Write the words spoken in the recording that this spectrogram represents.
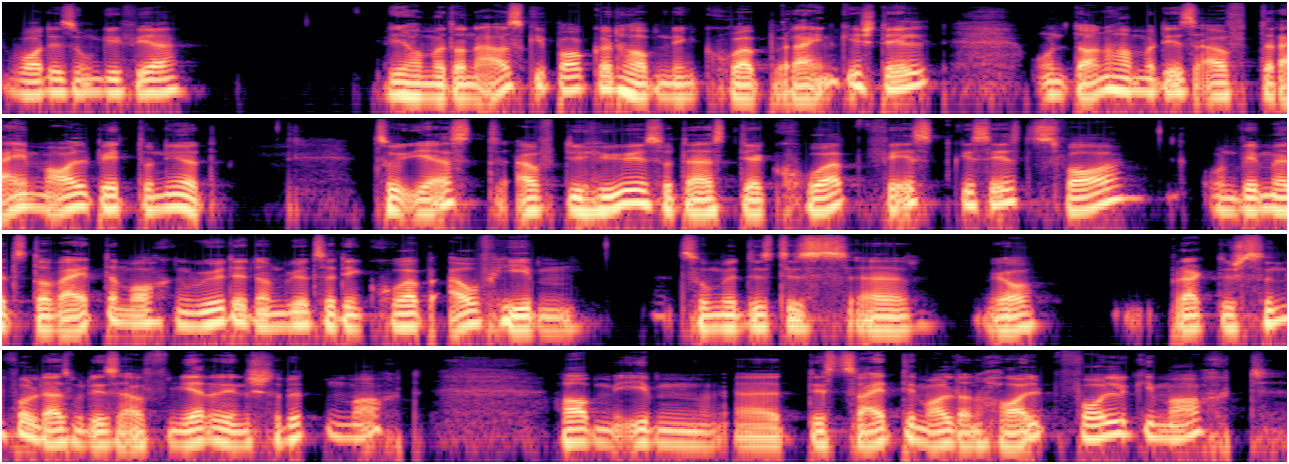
war das ungefähr. Die haben wir dann ausgebackert, haben den Korb reingestellt und dann haben wir das auf dreimal betoniert. Zuerst auf die Höhe, so dass der Korb festgesetzt war und wenn man jetzt da weitermachen würde, dann würde es ja den Korb aufheben. Somit ist das äh, ja praktisch sinnvoll, dass man das auf mehreren Schritten macht. Haben eben äh, das zweite Mal dann halb voll gemacht.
